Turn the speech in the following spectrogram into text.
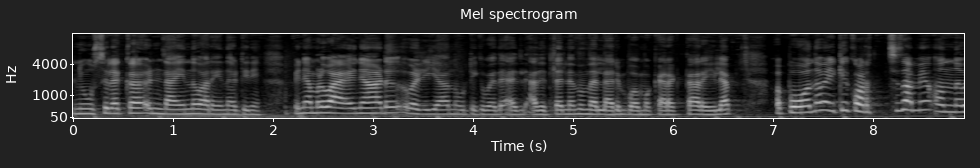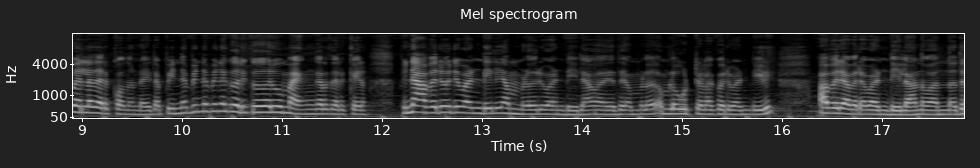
ന്യൂസിലൊക്കെ ഉണ്ടായിന്ന് പറയുന്ന കേട്ടിന്. പിന്നെ നമ്മൾ വയനാട് വഴിയാണ് ഊട്ടിക്ക് പോയത്. അതിൽ- അതിൽ തന്നെ ഒന്നും എല്ലാവരും പോകുമ്പോൾ കറക്റ്റ് അറിയില്ല. അപ്പോൾ പോകുന്ന വഴിക്ക് കുറച്ച് സമയം ഒന്ന് വല്ല തിരക്കൊന്നും ഉണ്ടായില്ല. പിന്നെ പിന്നെ പിന്നെ കയറി കയറുമ്പോൾ ഭയങ്കര തിരക്കായിരുന്നു. പിന്നെ അവരൊരു വണ്ടിയിൽ നമ്മളൊരു വണ്ടിയിലാണ് അതായത് നമ്മൾ നമ്മൾ കുട്ടികളൊക്കെ ഒരു വണ്ടിയിൽ അവരവരെ വണ്ടിയിലാണ് വന്നത്.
